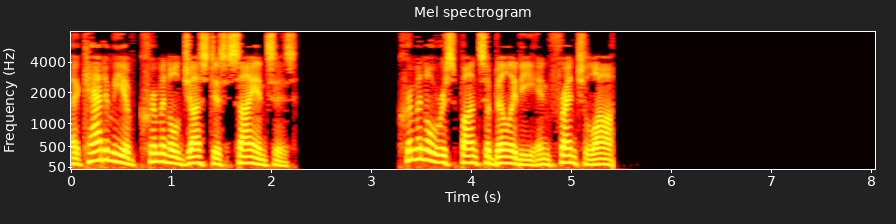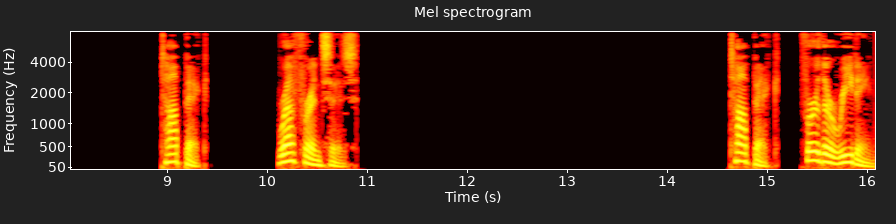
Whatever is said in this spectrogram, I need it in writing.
Academy of Criminal Justice Sciences Criminal responsibility in French law. References. Further reading.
